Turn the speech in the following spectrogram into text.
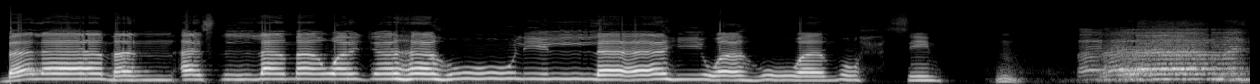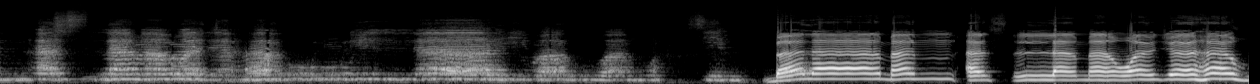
بلى من أسلم وجهه لله وهو محسن. بلى من أسلم وجهه لله وهو محسن. بلى من أسلم وجهه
